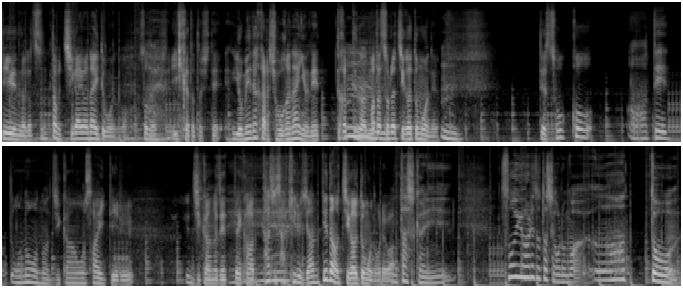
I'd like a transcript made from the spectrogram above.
ていうのがそ多分違いはないと思うの。そのはい。生き方として。嫁だからしょうがないよね。とかっていうのはまたそれは違うと思うのよ。うん。でそこでおのおの時間を割いている時間が絶対変わって他地避けるじゃんっていうのは違うと思うの俺は。確かにそう言われると確かに俺もうーんとうん。や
